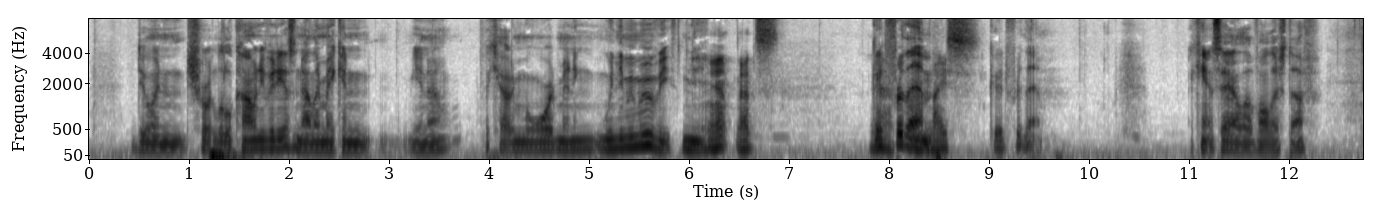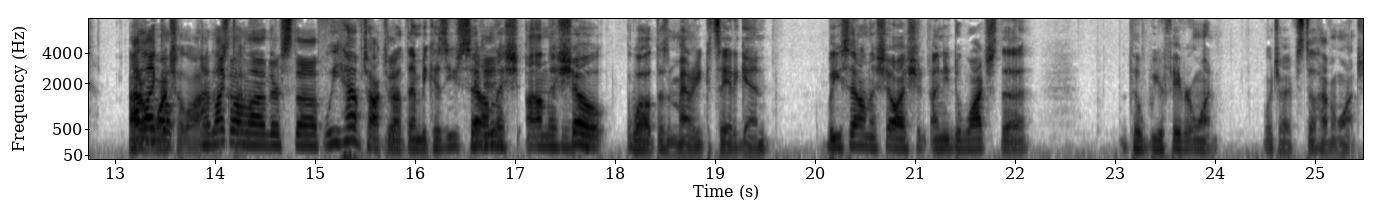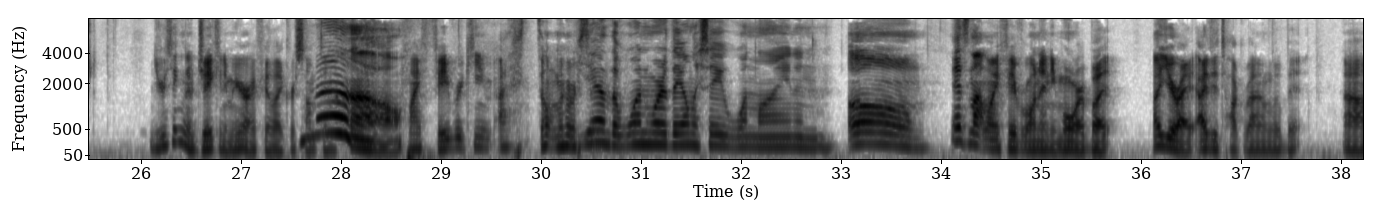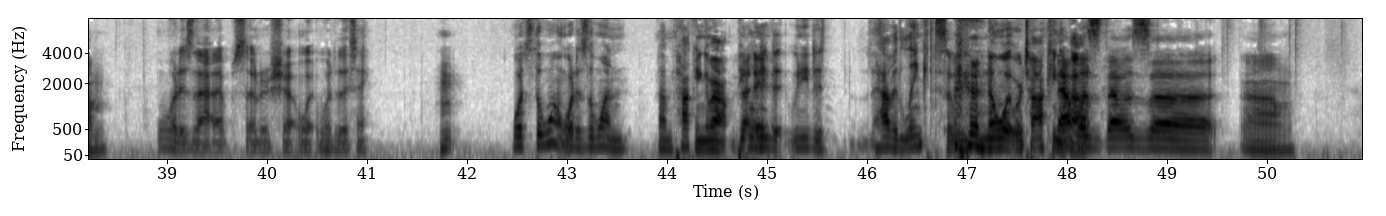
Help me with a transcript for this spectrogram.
doing short little comedy videos, and now they're making you know Academy Award winning winning movies. Yeah. Yeah, that's Good yeah, for them. Nice. Good for them. I can't say I love all their stuff. I, don't like watch a, lot. Of I their like stuff. a lot of their stuff. We have talked about them because you said on this sh- on this Mhm. show. Well, it doesn't matter. You could say it again, but you said on the show I should I need to watch the the your favorite one, which I still haven't watched. You're thinking of Jake and Amir, I feel like, or something. No. My favorite key. I don't remember. Yeah, the one where they only say one line and Um, it's not my favorite one anymore, but oh, you're right. I did talk about it a little bit. Um, what is that episode or show? What what do they say? Hmm. What's the one? What is the one I'm talking about? People That- need to we need to have it linked so we know what we're talking about. that about. was that was uh um.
